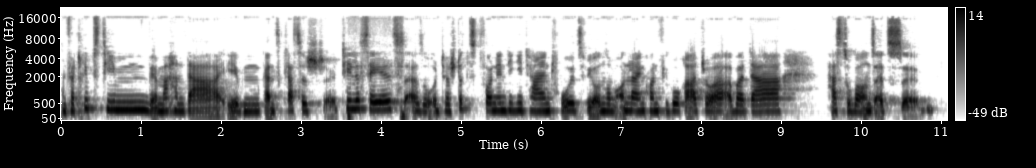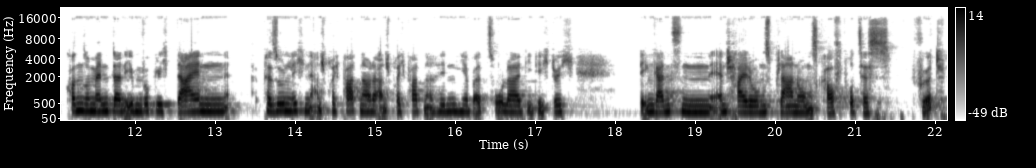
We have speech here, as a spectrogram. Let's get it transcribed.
ein Vertriebsteam. Wir machen da eben ganz klassisch äh, Telesales, also unterstützt von den digitalen Tools wie unserem Online-Konfigurator. Aber da hast du bei uns als äh, Konsument dann eben wirklich dein persönlichen Ansprechpartner oder Ansprechpartnerin hier bei Zola, die dich durch den ganzen Entscheidungs-, Planungs-, Kaufprozess führt.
